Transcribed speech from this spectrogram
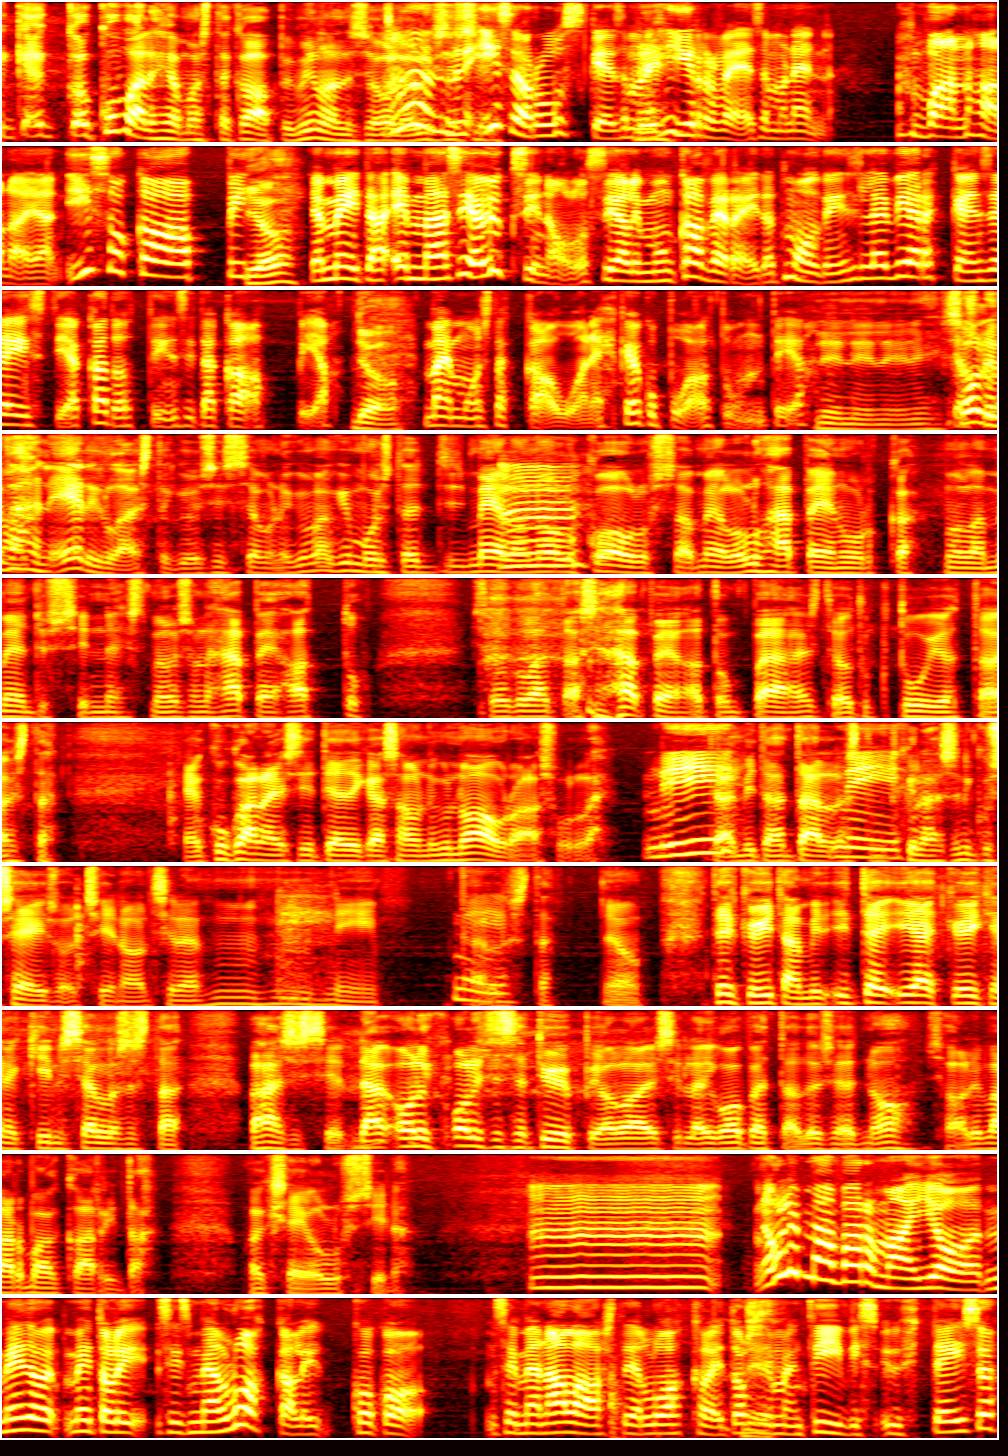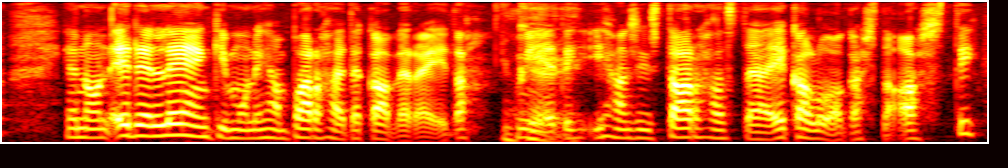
kuvaile hieman sitä kaappia, millainen se oli? No, se si- iso ruskea, semmoinen Niin. hirveä, semmoinen vanhan ajan iso kaappi. Joo. Ja meitä, en mä siellä yksin ollut, siellä oli mun kavereita. Me oltiin silleen vierekkäin seisti ja katsottiin sitä kaappia. Joo. Mä en muista kauan, ehkä joku puoli tuntia. Niin, niin, niin. niin. Se oli mä- vähän erilaista kyllä siis semmoinen. Kyllä mäkin muistan, että meillä on Mm. ollut koulussa, meillä on ollut häpeenurkka, me ollaan menty sinne, sitten meillä oli semmoinen häpeähattu. Se joutui laittaa sen häpeähatun päähän, sitten joutui tuijottaa sitä. Ja kukaan ei siitä tietenkään saanut niin nauraa sulle Niin. tai mitään tällaista, Niin. mutta kyllähän se niin seisoit siinä, olet silleen, mm, mm, niin, Niin. Joo. Teitkö itä, ite, jäitkö ikinä kiinni sellaisesta, vähän siis, oli, oli se se tyyppi, jolla oli sillä, opettaja tosiaan, että no, se oli varmaan Karita, vaikka se ei ollut siinä. Mm, olin mä varmaan joo. Meitä, oli- meitä oli, siis meidän luokka oli koko, se meidän ala-asteen luokka oli tosi Niin. semmoinen tiivis yhteisö, ja ne on edelleenkin mun ihan parhaita kavereita. Okei. Mieti, ihan siis tarhasta ja ekaluokasta asti.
